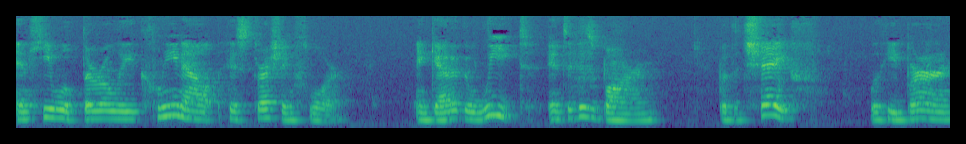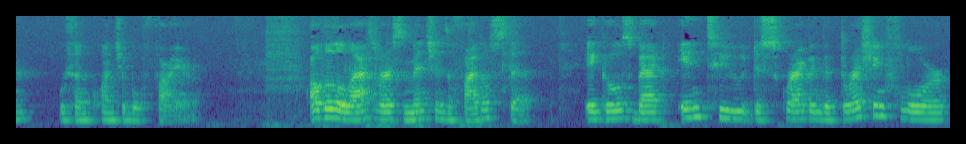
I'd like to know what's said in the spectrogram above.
and he will thoroughly clean out his threshing floor and gather the wheat into his barn but the chaff will he burn with unquenchable fire. Although the last verse mentions a final step, it goes back into describing the threshing floor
